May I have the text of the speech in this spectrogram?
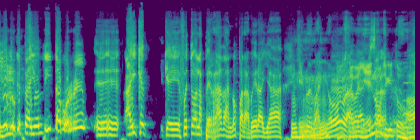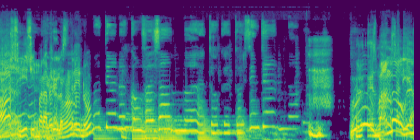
Y yo creo que trae ondita, borre. Eh, ahí que, que fue toda la perrada, ¿no? Para ver allá en. Nueva York. Estaba lleno, esa- chiquito. Ah, sí, sí, para ver el estreno. Me tienes confesando esto que estoy sintiendo. ¿Es banda o qué?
